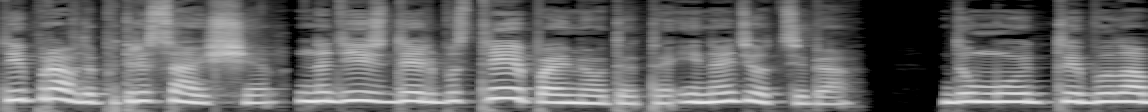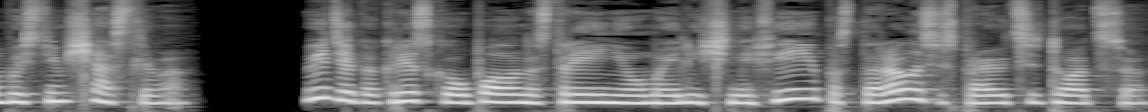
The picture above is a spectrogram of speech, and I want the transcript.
Ты и правда потрясающая. Надеюсь, Дель быстрее поймет это и найдет тебя. Думаю, ты была бы с ним счастлива. Видя, как резко упало настроение у моей личной феи, постаралась исправить ситуацию.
